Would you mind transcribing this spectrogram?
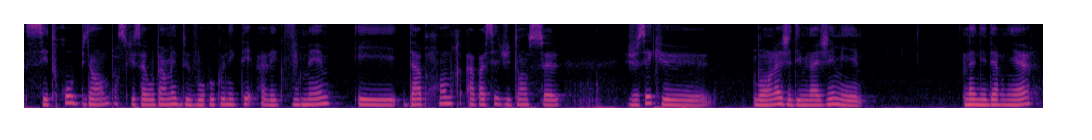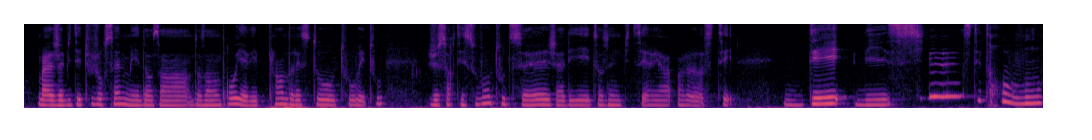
c'est trop bien parce que ça vous permet de vous reconnecter avec vous-même et d'apprendre à passer du temps seul. Je sais que, bon là j'ai déménagé, mais l'année dernière, bah, j'habitais toujours seule, mais dans un, dans un endroit où il y avait plein de restos autour et tout. Je sortais souvent toute seule, j'allais dans une pizzeria. Oh là là, c'était délicieux, c'était trop bon.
